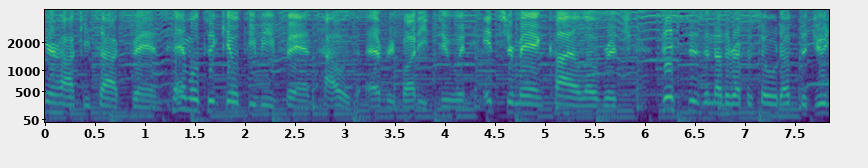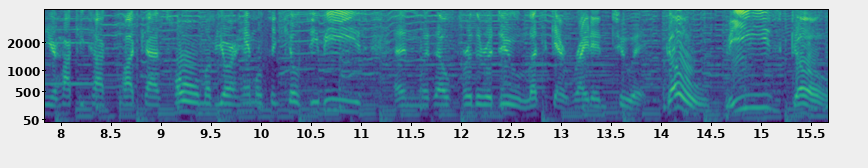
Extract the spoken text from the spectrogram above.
Junior Hockey Talk fans, Hamilton Kilty Bee fans, how is everybody doing? It's your man Kyle Elbridge. This is another episode of the Junior Hockey Talk podcast, home of your Hamilton Kilty Bees. And without further ado, let's get right into it. Go, Bees, go!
